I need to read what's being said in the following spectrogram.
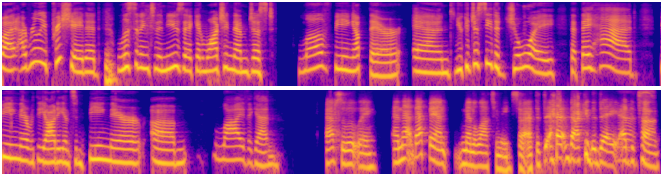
but I really appreciated listening to the music and watching them just love being up there. And you could just see the joy that they had being there with the audience and being there um, live again. Absolutely, and that that band meant a lot to me. So at the back in the day, yes. at the time,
